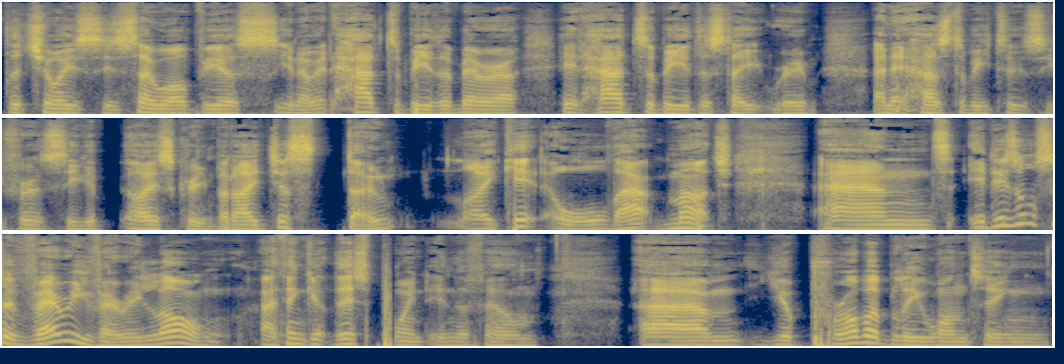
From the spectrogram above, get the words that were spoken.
the choice is so obvious. You know, it had to be the mirror, it had to be the stateroom, and it has to be Tootsie Frootsie ice cream. But I just don't like it all that much. And it is also very, very long. I think at this point in the film, um, you're probably wanting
